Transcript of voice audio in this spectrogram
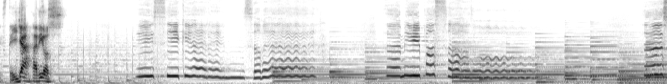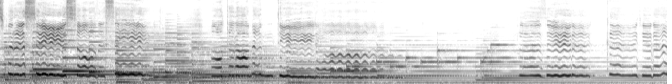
Este, y ya, adiós. Y si quieren saber de mi pasado, es preciso decir otra mentira. Les diré que llegué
